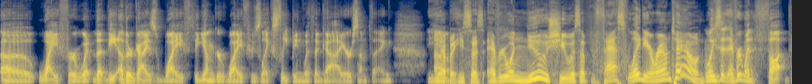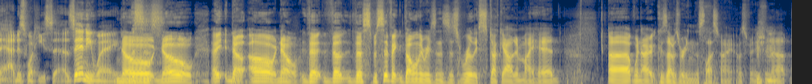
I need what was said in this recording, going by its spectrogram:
uh wife or what the, the other guy's wife, the younger wife who's like sleeping with a guy or something. Yeah, Um, but he says everyone knew she was a fast lady around town. Well, he said everyone thought that is what he says. Anyway, No, is- no, Uh, no. Oh, no. The the the specific. The only reason is this really stuck out in my head uh, when I because I was reading this last night. I was finishing Mhm. up.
